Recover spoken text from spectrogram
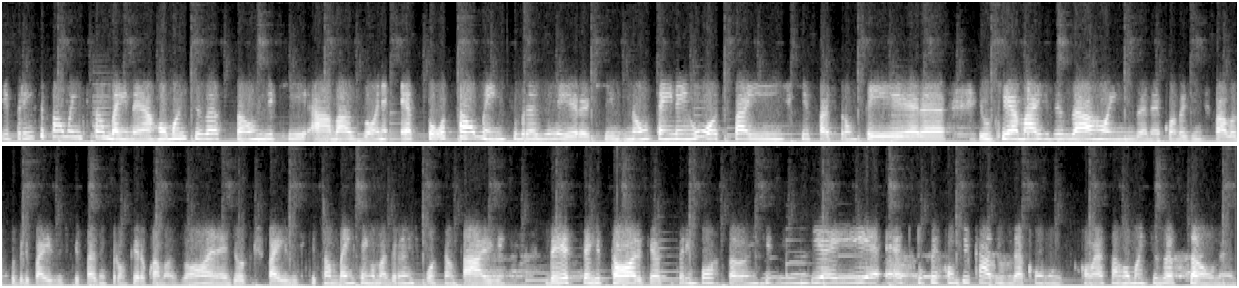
E principalmente também, né, a romantização de que a Amazônia é totalmente brasileira, que não tem nenhum outro país que faz fronteira, e o que é mais bizarro ainda, né, quando a gente fala sobre países que fazem fronteira com a Amazônia, de outros países que também têm uma grande porcentagem desse território, que é super importante, e aí é, é super complicado lidar com, com essa romantização, né.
